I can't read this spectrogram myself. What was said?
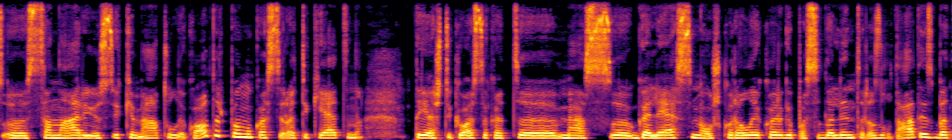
e, scenarius iki metų laikotarpio, nu kas yra tikėtina. Tai aš tikiuosi, kad e, mes galėsime už kurio laiko irgi pasidalinti rezultatais, bet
